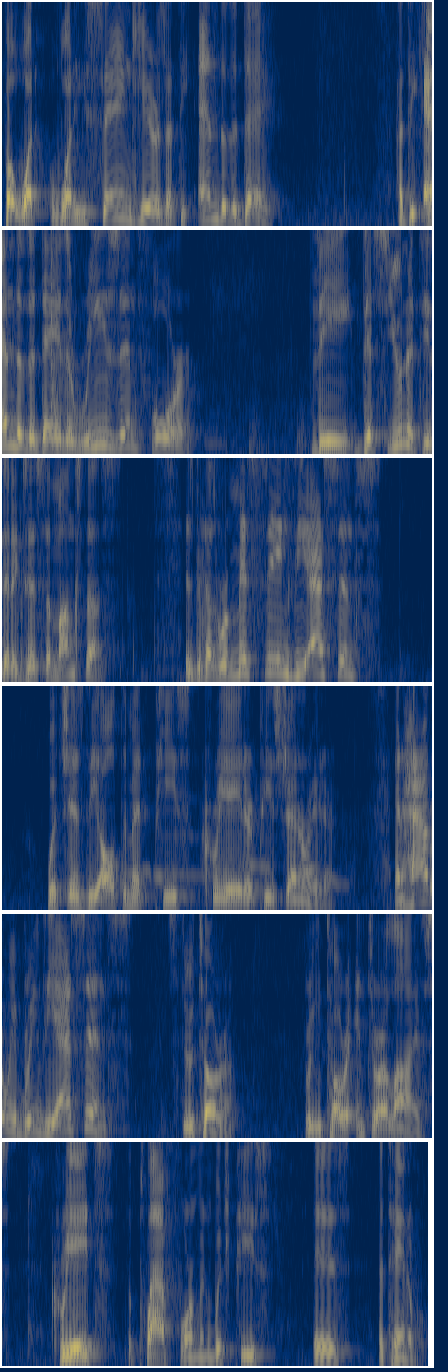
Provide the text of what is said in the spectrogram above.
But what, what he's saying here is at the end of the day, at the end of the day, the reason for the disunity that exists amongst us is because we're missing the essence, which is the ultimate peace creator, peace generator. And how do we bring the essence? It's through Torah. Bring Torah into our lives creates the platform in which peace is attainable.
